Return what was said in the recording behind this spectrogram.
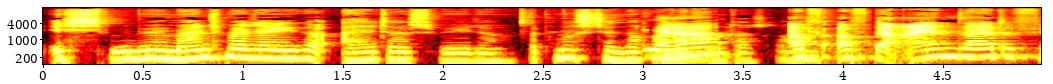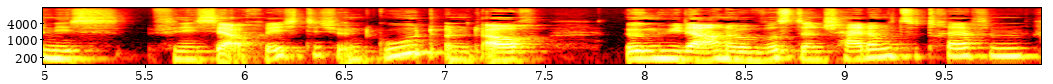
ich mir manchmal denke, alter Schwede, was muss ich denn noch Ja, unterschreiben? Auf, auf der einen Seite finde ich es finde ich ja auch richtig und gut und auch irgendwie da auch eine bewusste Entscheidung zu treffen.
